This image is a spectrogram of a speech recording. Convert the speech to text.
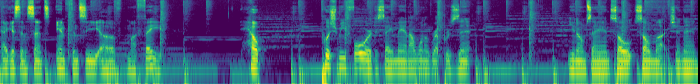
I guess in a sense, infancy of my faith, help push me forward to say, man, I want to represent you know what I'm saying? So so much. And then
